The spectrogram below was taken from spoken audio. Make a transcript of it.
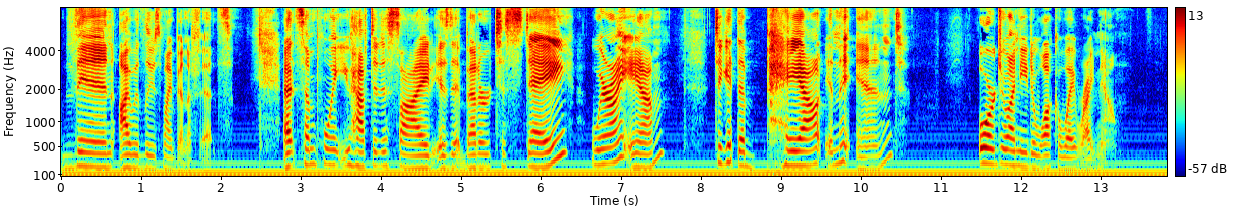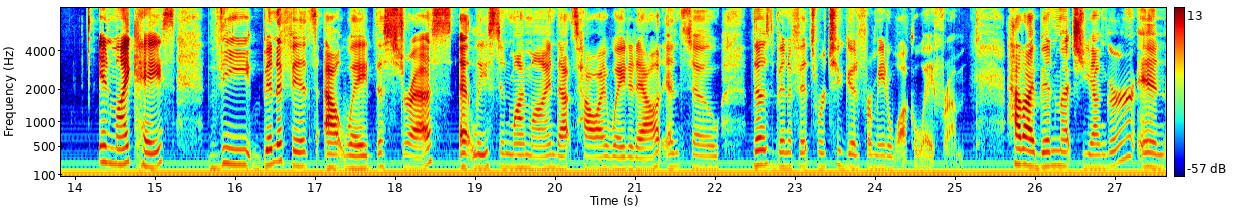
then I would lose my benefits. At some point, you have to decide is it better to stay where I am to get the payout in the end, or do I need to walk away right now? In my case, the benefits outweighed the stress, at least in my mind. That's how I weighed it out. And so those benefits were too good for me to walk away from. Had I been much younger and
